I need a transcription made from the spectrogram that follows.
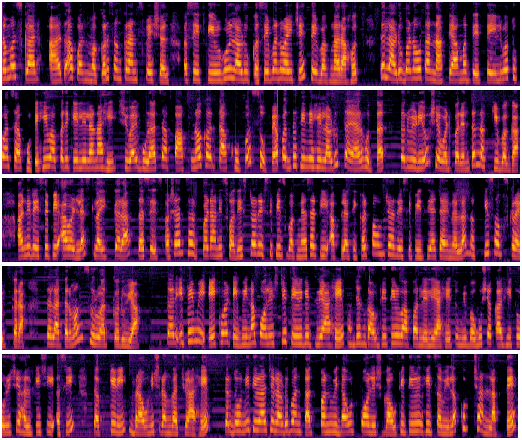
नमस्कार आज आपण मकर संक्रांत स्पेशल असे तिळगुळ लाडू कसे बनवायचे ते बघणार आहोत. तर लाडू बनवताना त्यामध्ये तेल व तुपाचा कुठेही वापर केलेला नाही शिवाय गुळाचा पाक न करता खूपच सोप्या पद्धतीने हे लाडू तयार होतात. तर व्हिडिओ शेवटपर्यंत नक्की बघा आणि रेसिपी आवडल्यास लाईक करा. तसेच अशाच झटपट आणि स्वादिष्ट रेसिपीज बघण्यासाठी आपल्या तिखट पाहुणच्या रेसिपीज या चॅनलला नक्की सबस्क्राईब करा. चला तर मग सुरुवात करूया. तर इथे मी एक वाटी बिना पॉलिशची तीळ घेतली आहे म्हणजेच गावठी तीळ वापरलेली आहे. तुम्ही बघू शकाल ही थोडीशी हलकीशी अशी तपकिरी ब्राउनिश रंगाची आहे. तर दोन्ही तिळाचे लाडू बनतात पण विदाऊट पॉलिश गावठी तीळ ही चवीला खूप छान लागते.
